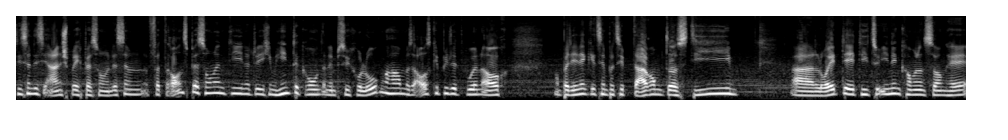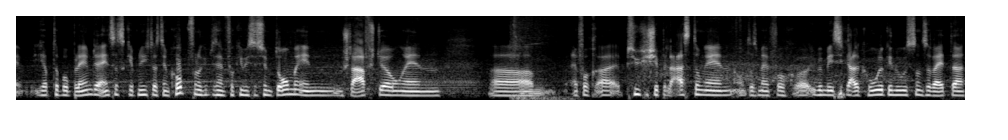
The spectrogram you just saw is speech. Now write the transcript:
die sind diese Ansprechpersonen. Das sind Vertrauenspersonen, die natürlich im Hintergrund einen Psychologen haben, also ausgebildet wurden auch. Und bei denen geht es im Prinzip darum, dass die äh, Leute, die zu ihnen kommen und sagen, hey, ich habe da ein Problem, der Einsatz geht nicht aus dem Kopf, und da gibt es einfach gewisse Symptome in Schlafstörungen, äh, einfach äh, psychische Belastungen und dass man einfach äh, übermäßiger Alkoholgenuss und so weiter.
